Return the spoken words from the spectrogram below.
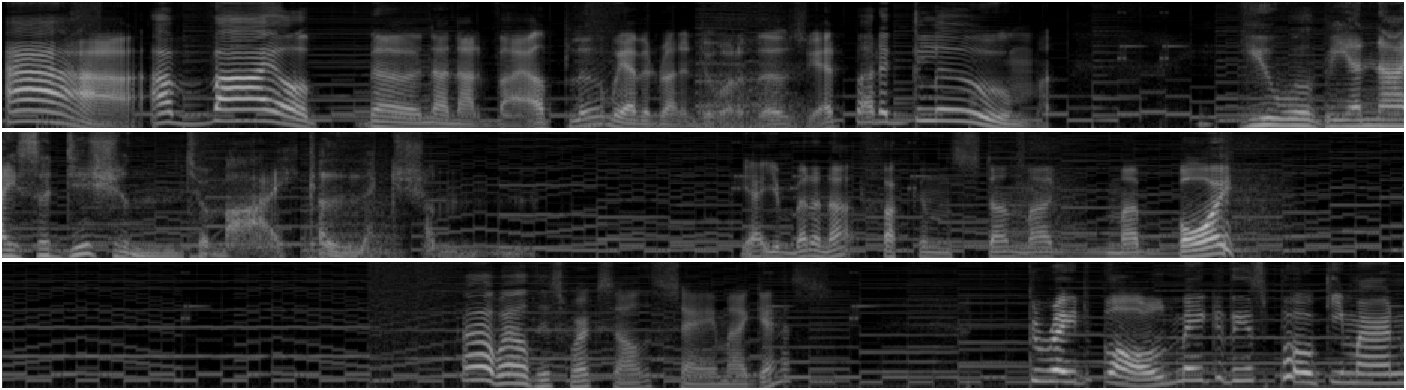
Ah, a Vile... No, no, not Vileplume. We haven't run into one of those yet, but a Gloom. You will be a nice addition to my collection. Yeah, you better not fucking stun my my boy. Ah, well, this works all the same, I guess. Great Ball, make this Pokemon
